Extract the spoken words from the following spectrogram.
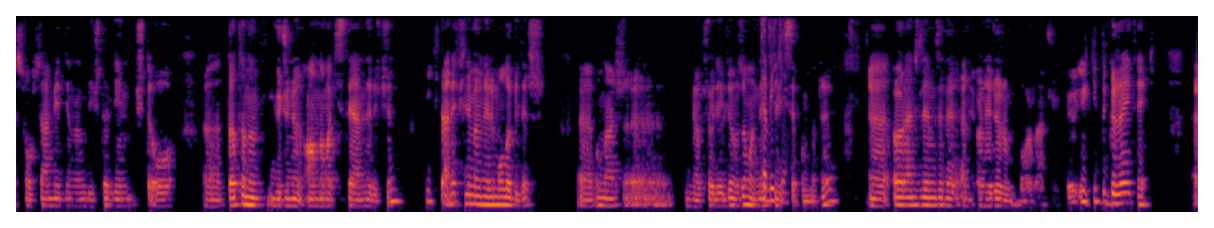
sosyal medyanın, dijitalin, işte o e, datanın gücünü anlamak isteyenler için iki tane film önerim olabilir. E, bunlar e, bilmiyorum söyleyebiliyor muyuz ama Netflix yapımları. E, öğrencilerimize de hani öneriyorum bu arada çünkü. İlki The Great Hack, e,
